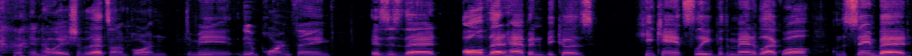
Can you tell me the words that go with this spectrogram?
inhalation. But that's unimportant to me. The important thing is is that all of that happened because he can't sleep with Amanda Blackwell on the same bed,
